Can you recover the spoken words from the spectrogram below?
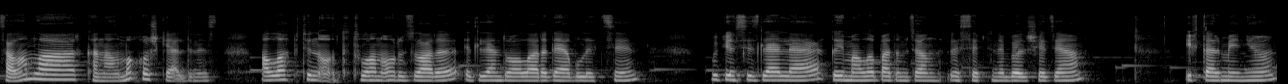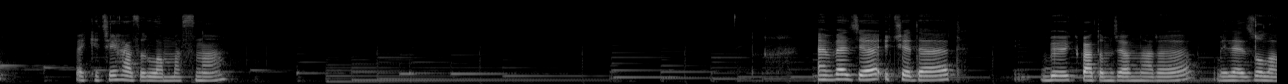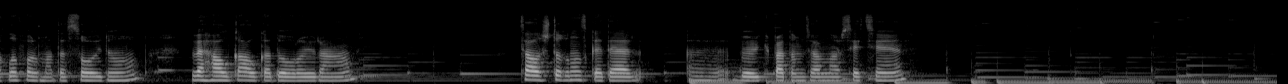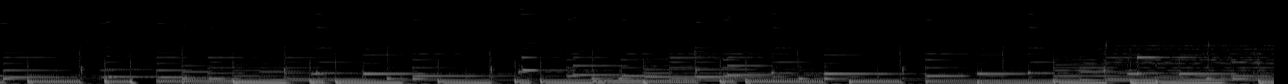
Salamlar, kanalıma xoş gəldiniz. Allah bütün tutulan orucları, edilən duaları qəbul etsin. Bu gün sizlərlə qıymalı badımcan reseptini bölüşəcəm. İftar menyu və keçək hazırlanmasına. Əvvəlcə 3 ədəd böyük badımcanları belə zolaqlı formada soydum və halqa-halqa doğrayıram. Çalışdığınız qədər ə, böyük badımcanlar seçin.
